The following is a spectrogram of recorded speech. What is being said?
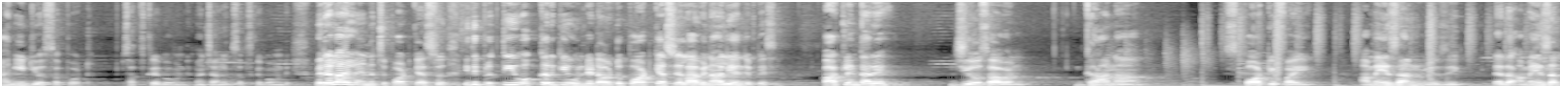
I need your support subscribe అవ్వండి. మా ఛానల్కి సబ్స్క్రైబ్ అవ్వండి. మీరు ఎలా ఇలా వినొచ్చు పాడ్కాస్ట్ ఇది ప్రతి ఒక్కరికి ఉండే డౌట్ పాడ్కాస్ట్ ఎలా వినాలి అని చెప్పేసి. పాటలు వింటారే? Jio Saavn Gaana Spotify Amazon music లేదా అమెజాన్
